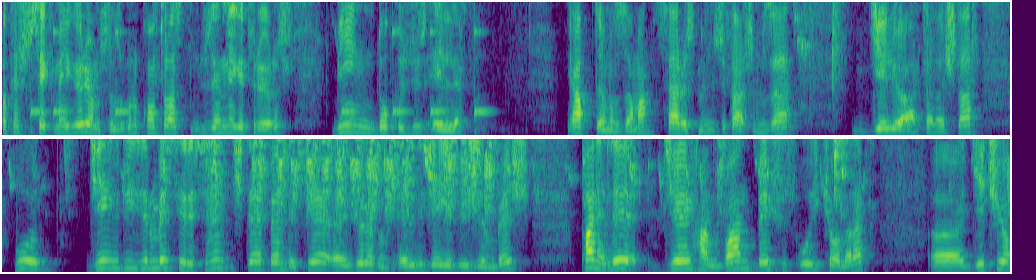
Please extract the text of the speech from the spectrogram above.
Bakın şu sekmeyi görüyor musunuz? Bunu kontrast üzerine getiriyoruz. 1950. Yaptığımız zaman servis menüsü karşımıza geliyor arkadaşlar. Bu C725 serisinin işte bendeki e, görüyorsunuz 50 C725 paneli Ceyhan One 500U2 olarak e, geçiyor.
